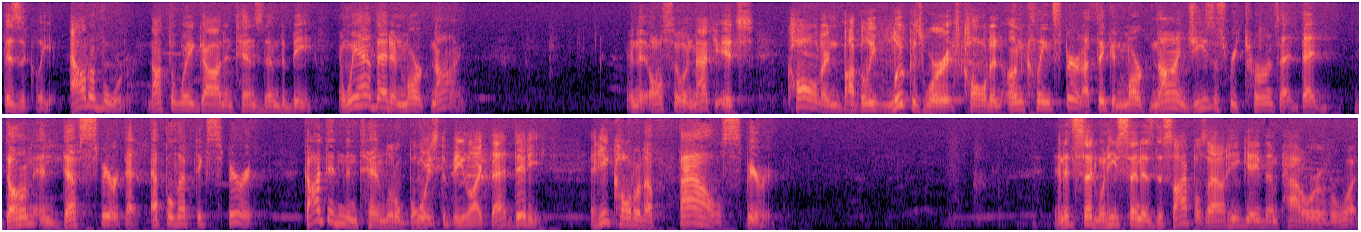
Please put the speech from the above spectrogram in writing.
physically, out of order, not the way God intends them to be. And we have that in Mark 9. And also in Matthew, it's called, and I believe Luke is where it's called an unclean spirit. I think in Mark 9, Jesus returns that, that dumb and deaf spirit, that epileptic spirit. God didn't intend little boys to be like that, did he? And he called it a foul spirit. And it said when he sent his disciples out, he gave them power over what?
